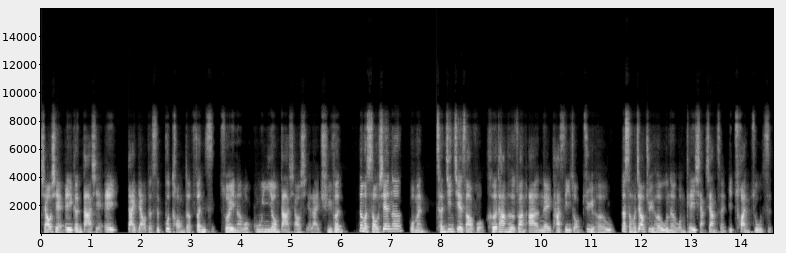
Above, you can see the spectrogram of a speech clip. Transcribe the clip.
小写 a 跟大写 a 代表的是不同的分子，所以呢，我故意用大小写来区分。那么首先呢，我们曾经介绍过核糖核酸 RNA，它是一种聚合物。那什么叫聚合物呢？我们可以想象成一串珠子，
